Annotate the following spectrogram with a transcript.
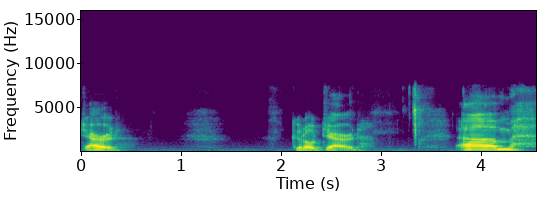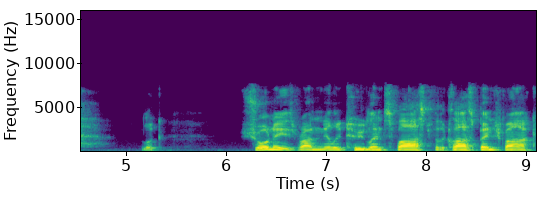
Jarrod, good old Jarrod. Um, look, Shawnee's run nearly two lengths fast for the class benchmark.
